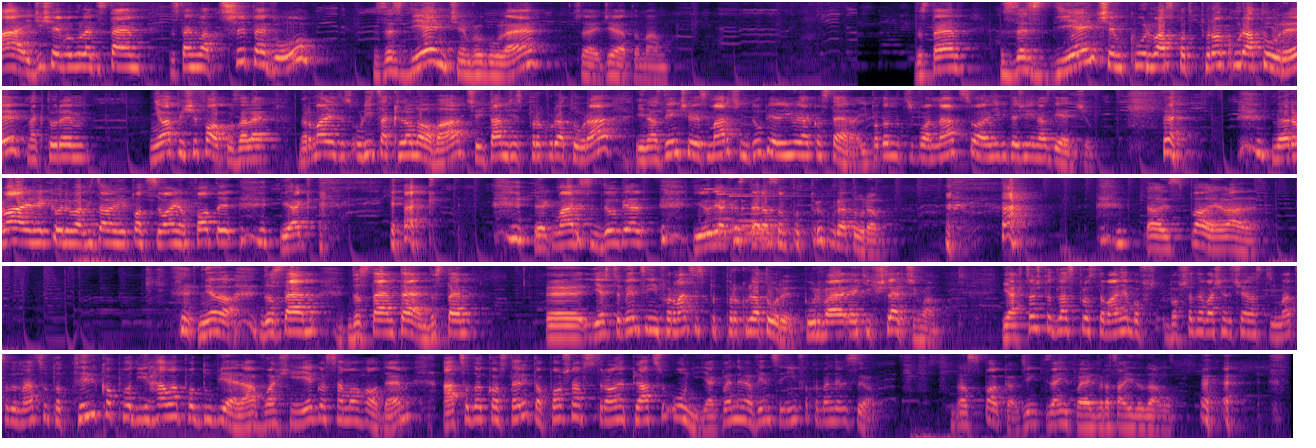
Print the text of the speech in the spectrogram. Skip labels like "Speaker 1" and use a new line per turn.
A, i dzisiaj w ogóle dostałem, dostałem chyba 3 PW ze zdjęciem w ogóle. Czekaj, gdzie ja to mam? Dostałem ze zdjęciem kurwa spod prokuratury, na którym nie łapie się fokus, ale normalnie to jest ulica Klonowa, czyli tam, gdzie jest prokuratura i na zdjęciu jest Marcin Dubiel i Julia Kostera. I podobno też była Natsu, ale nie widać jej na zdjęciu. Normalnie kurwa widzowie mi podsyłają foty jak jak jak Marcin Dubiel i Julia Kostera są pod prokuraturą. To jest pojebane. Nie no, dostałem, dostałem ten, dostałem yy, jeszcze więcej informacji spod prokuratury. Kurwa, jakich śledczych mam. Jak coś to dla sprostowania, bo, wsz- bo wszedłem właśnie do Ciebie na streama, co do Natsu, to tylko podjechała pod Dubiela właśnie jego samochodem, a co do Kostery, to poszła w stronę Placu Unii. Jak będę miał więcej info, to będę wysyłał. No spoko, dzięki za info, jak wracali do domu.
